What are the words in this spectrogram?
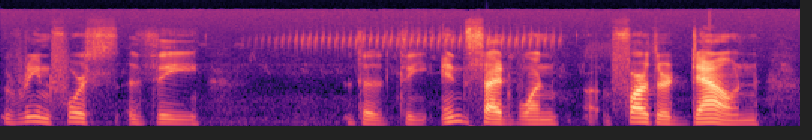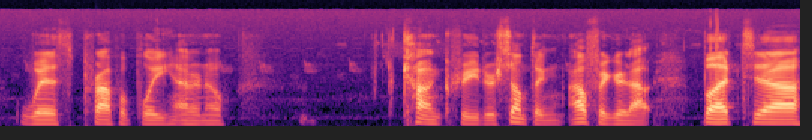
reinforce the the the inside one uh, farther down with probably I don't know concrete or something. I'll figure it out. But uh,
